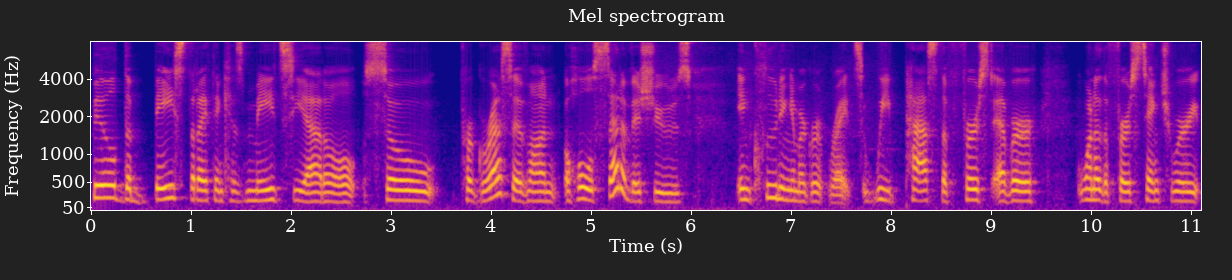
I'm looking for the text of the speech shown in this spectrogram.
build the base that I think has made Seattle so progressive on a whole set of issues including immigrant rights. We passed the first ever, one of the first sanctuary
